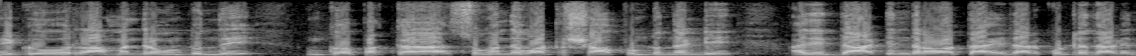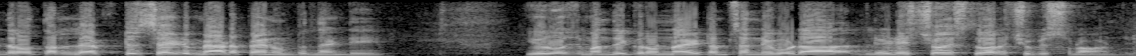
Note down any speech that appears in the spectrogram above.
మీకు రామ మందిరం ఉంటుంది. ఇంకో పక్క సుగంధ వాటర్ షాప్ ఉంటుందండి. అది దాటిన తర్వాత ఐదారు కుట్లు దాటిన తర్వాత లెఫ్ట్ సైడ్ మేడ పైన ఉంటుందండి. ఈరోజు మన దగ్గర ఉన్న ఐటమ్స్ అన్నీ కూడా లేడీస్ చాయిస్ ద్వారా చూపిస్తున్నామండి.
